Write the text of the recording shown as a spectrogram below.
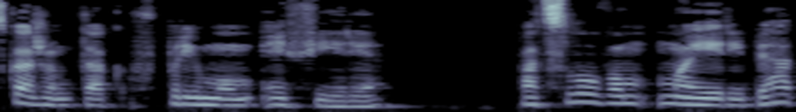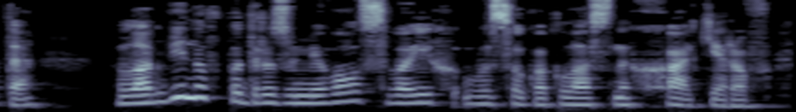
скажем так, в прямом эфире». Под словом «мои ребята» Лагвинов подразумевал своих высококлассных хакеров —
